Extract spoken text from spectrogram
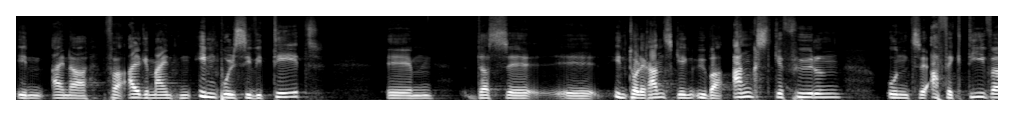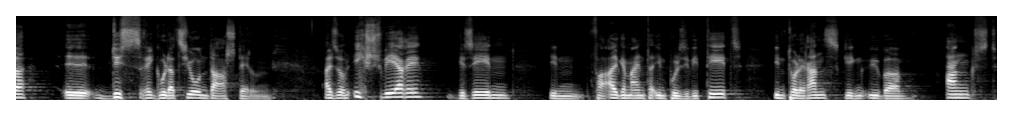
in einer verallgemeinten Impulsivität ähm, dass äh, Intoleranz gegenüber Angstgefühlen und äh, affektiver äh, Dysregulation darstellen. Also ich schwere, gesehen in verallgemeinter Impulsivität, Intoleranz gegenüber Angst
